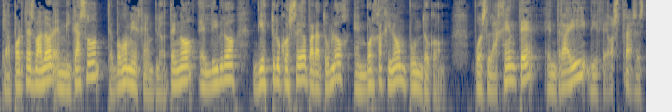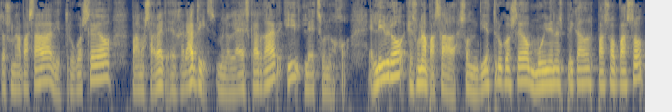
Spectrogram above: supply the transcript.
que aportes valor. En mi caso, te pongo mi ejemplo. Tengo el libro 10 trucos SEO para tu blog en borjagirón.com. Pues la gente entra ahí, dice, ostras, esto es una pasada, 10 trucos SEO, vamos a ver, es gratis, me lo voy a descargar y le echo un ojo. El libro es una pasada, son 10 trucos SEO muy bien explicados paso a paso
